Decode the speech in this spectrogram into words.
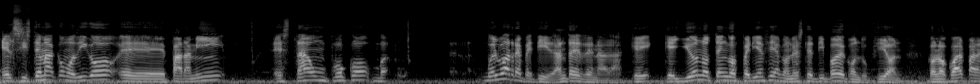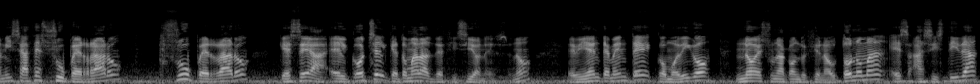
El sistema, como digo, eh, para mí está un poco vuelvo a repetir, antes de nada, que, yo no tengo experiencia con este tipo de conducción, con lo cual para mí se hace súper raro, súper raro que sea el coche el que toma las decisiones, ¿no? Evidentemente, como digo, no es una conducción autónoma, es asistida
